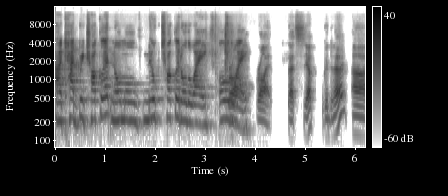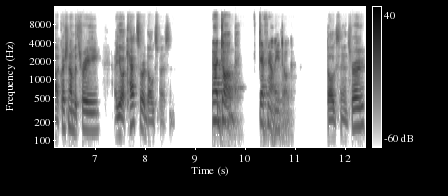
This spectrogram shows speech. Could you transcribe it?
Uh, Cadbury chocolate, normal milk chocolate, all the way. All right, the way. Right. That's, yep. Good to know. Uh, question number three Are you a cats or a dogs person? A dog. Definitely a dog. Dogs through and through.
